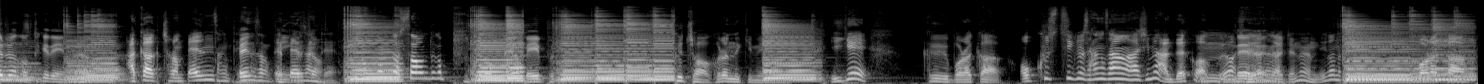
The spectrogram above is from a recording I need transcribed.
미들은 어떻게 돼 있나요? 아까처럼 뺀 상태. 뺀 상태인 뺀 거죠? 상태. 조금 더 사운드가 부드럽네요. 메이플이. 그쵸 그런 느낌이에요. 이게 그 뭐랄까 어쿠스틱을 상상하시면 안 될 것 같고요. 음, 제가. 생각할 때는 이거는 뭐랄까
